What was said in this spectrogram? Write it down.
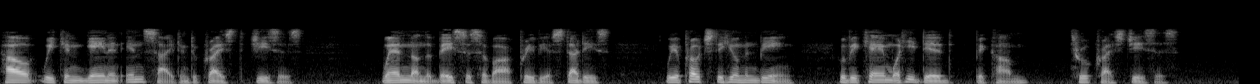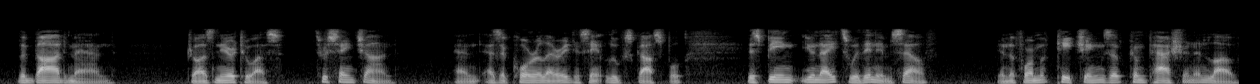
how we can gain an insight into Christ Jesus when, on the basis of our previous studies, we approach the human being who became what he did become through Christ Jesus. The God man draws near to us through St. John, and as a corollary to St. Luke's Gospel, this being unites within himself, in the form of teachings of compassion and love,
